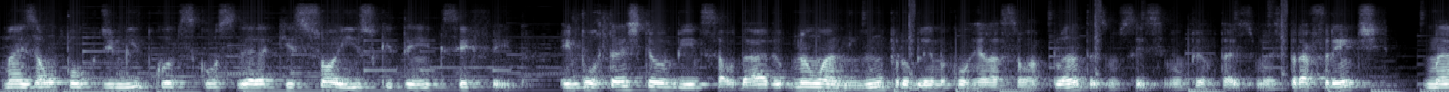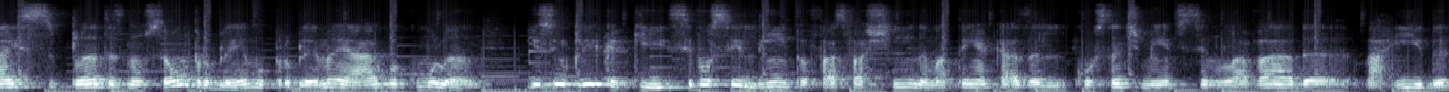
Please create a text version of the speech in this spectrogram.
Mas há um pouco de mito quando se considera que é só isso que tem que ser feito. É importante ter um ambiente saudável, não há nenhum problema com relação a plantas, não sei se vão perguntar isso mais para frente, mas plantas não são um problema, o problema é água acumulando. Isso implica que se você limpa, faz faxina, mantém a casa constantemente sendo lavada, varrida,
